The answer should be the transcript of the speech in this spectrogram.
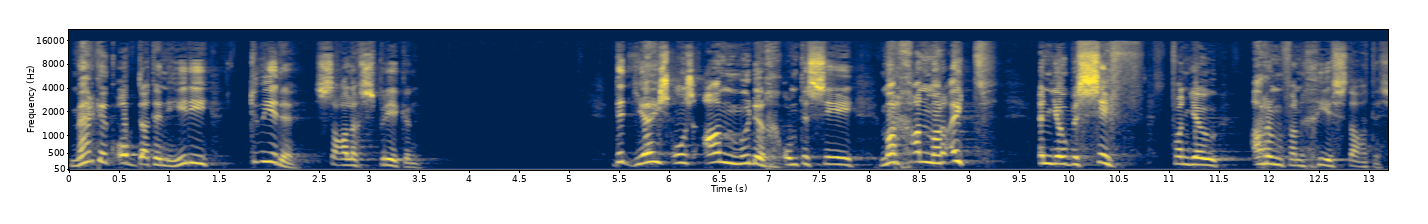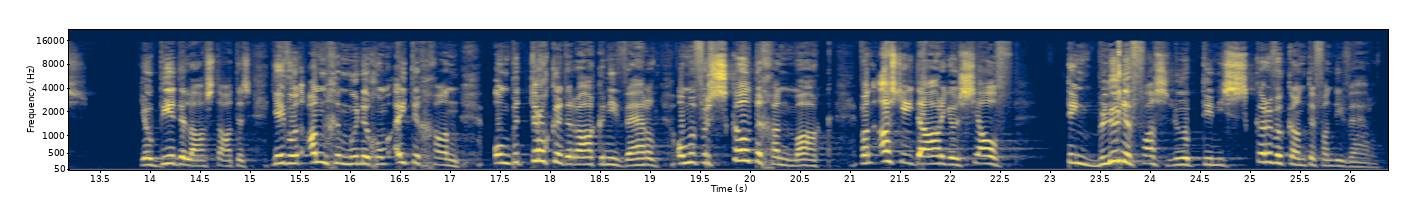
Merk ek op dat in hierdie tweede saligspreking dit juis ons aanmoedig om te sê maar gaan maar uit in jou besef van jou arm van gees status jou bedelaar status. Jy word aangemoedig om uit te gaan, om betrokke te raak in die wêreld, om 'n verskil te gaan maak. Want as jy daar jouself ten bloede vasloop teen die skurwe kante van die wêreld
